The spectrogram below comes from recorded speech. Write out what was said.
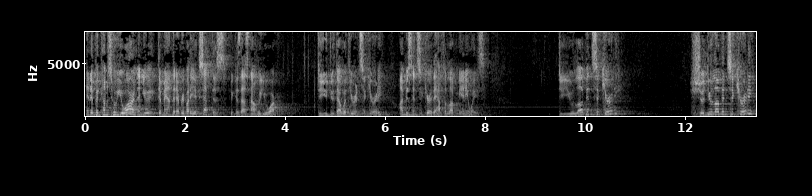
And it becomes who you are, and then you demand that everybody accept this because that's not who you are. Do you do that with your insecurity? I'm just insecure. They have to love me anyways. Do you love insecurity? Should you love insecurity?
